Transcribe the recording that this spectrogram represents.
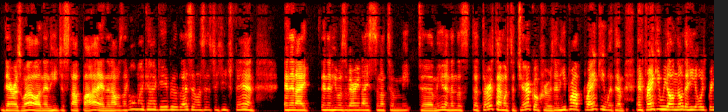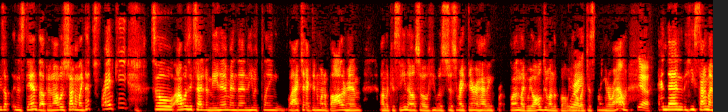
there as well. And then he just stopped by, and then I was like, "Oh my God, Gabriel Iglesias was such a huge fan." And then I, and then he was very nice enough to meet to meet. And then the the third time was the Jericho cruise, and he brought Frankie with him. And Frankie, we all know that he always brings up in the stand up, and I was shocked. I'm like, "That's Frankie." So I was excited to meet him, and then he was playing blackjack. Didn't want to bother him on the casino, so he was just right there having fun, like we all do on the boat. You Right. know, like just swinging around Yeah. and then he signed my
